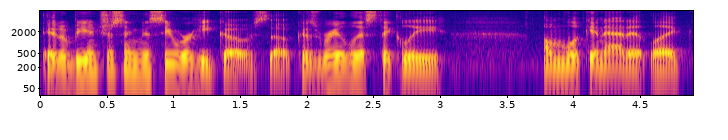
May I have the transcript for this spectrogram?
it'll be interesting to see where he goes though, because realistically, I'm looking at it like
